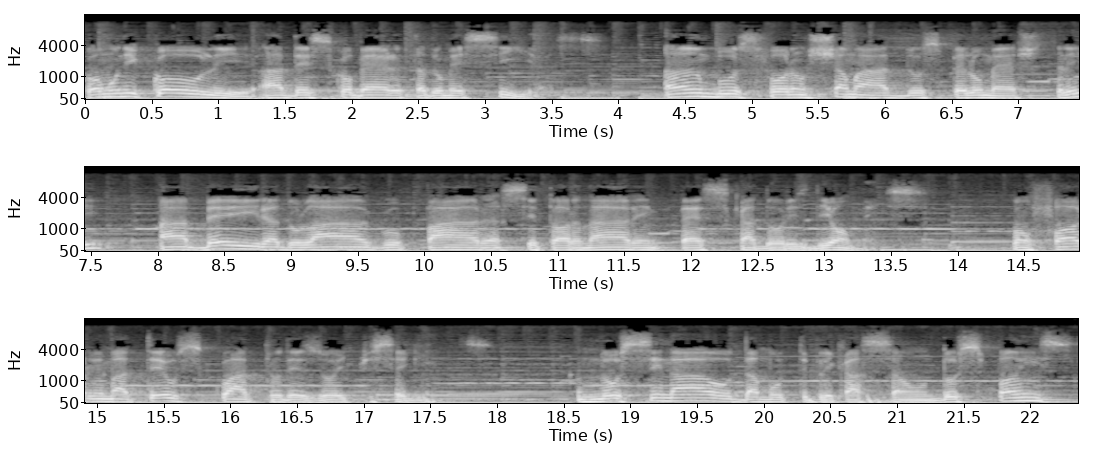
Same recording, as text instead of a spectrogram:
comunicou-lhe a descoberta do Messias. Ambos foram chamados pelo Mestre à beira do lago para se tornarem pescadores de homens, conforme Mateus 4:18 e seguintes. No sinal da multiplicação dos pães,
